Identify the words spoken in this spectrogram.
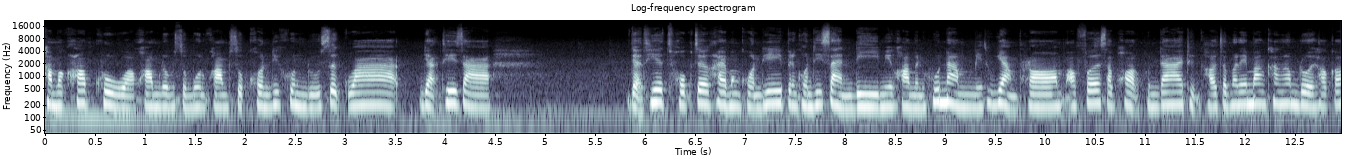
คำว่าครอบครัว ความรวมสมบูรณ์ความสุขคนที่คุณรู้สึกว่าอยากที่จะอยากที่จะพบเจอใครบางคนที่เป็นคนที่แสนดี มีความเป็นผู้นำมีทุกอย่างพร้อมออฟเฟอร์ซัพพอร์ตคุณได้ ถึงเขาจะไม่ได้มั่งคั่งร่ำรวย เขาก็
